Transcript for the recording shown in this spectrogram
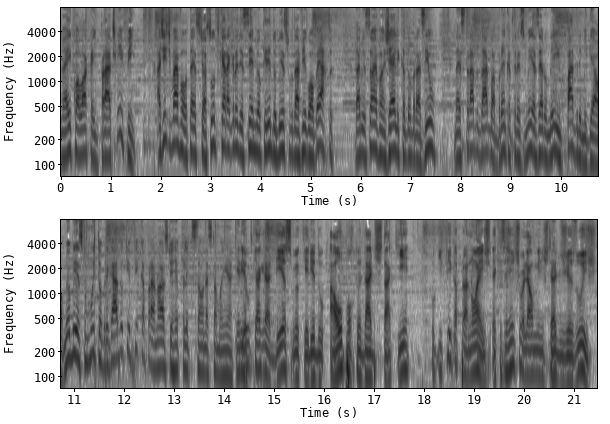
né, e coloca em prática, enfim. A gente vai voltar a esse assunto. Quero agradecer meu querido bispo Davi Gualberto, da Missão Evangélica do Brasil, na Estrada da Água Branca 3606, em Padre Miguel. Meu bispo, muito obrigado. O que fica para nós de reflexão nesta manhã, querido? Eu que agradeço, meu querido, a oportunidade de estar aqui. O que fica para nós é que se a gente olhar o ministério de Jesus,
